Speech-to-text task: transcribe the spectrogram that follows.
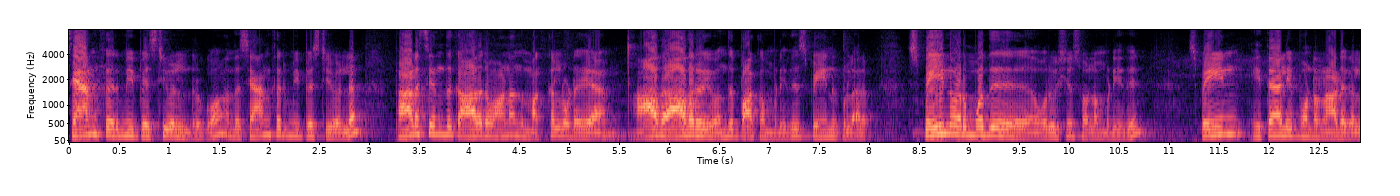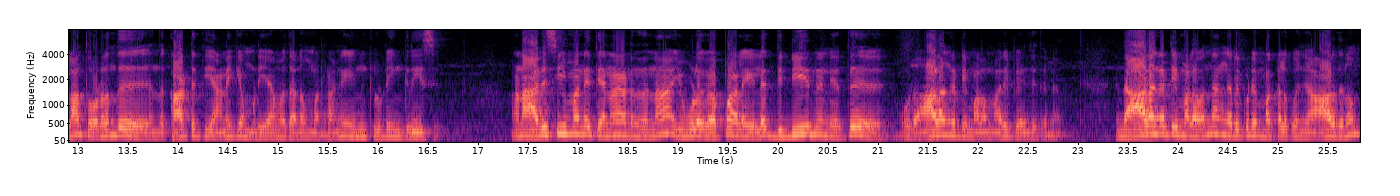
சான் ஃபெர்மி ஃபெஸ்டிவல் இருக்கும். அந்த சான் ஃபெர்மி ஃபெஸ்டிவலில் பாலஸ்தீனத்துக்கு ஆதரவான அந்த மக்களுடைய ஆத ஆதரவை வந்து பார்க்க முடியுது ஸ்பெயினுக்குள்ளார. ஸ்பெயின் வரும்போது ஒரு விஷயம் சொல்ல முடியுது. ஸ்பெயின் இத்தாலி போன்ற நாடுகள்லாம் தொடர்ந்து இந்த காட்டுத்தீ அணைக்க முடியாமல் தடுமாறுறாங்க இன்க்ளூடிங் கிரீஸ் ஆனால் அதிசயமாக நேற்று என்ன நடந்ததுன்னா இவ்வளோ வெப்ப அலையில் திடீர்னு நேற்று ஒரு ஆலங்கட்டி மலை மாதிரி பெஞ்சதுங்க. இந்த ஆலங்கட்டி மலை வந்து அங்கே இருக்கக்கூடிய மக்களுக்கு கொஞ்சம் ஆறுதலும்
